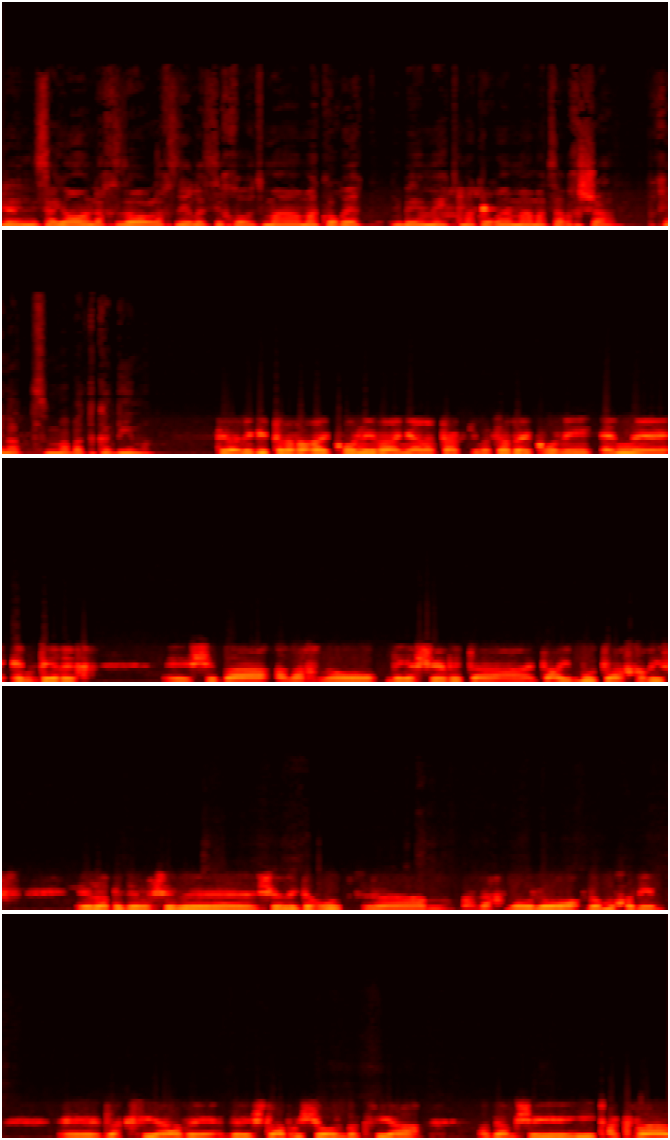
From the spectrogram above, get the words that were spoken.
לניסיון לחזור, להחזיר לשיחות. מה מה קורה באמת? מה קורה, מה המצב עכשיו? מבחינת מבט קדימה. תראה, אני אגיד את הדבר העקרוני והעניין הטקטי. בצד העקרוני אין, אה, אין דרך אה, שבה אנחנו ניישב את, העימות החריף, אלא בדרך של, אה, של הידברות. אנחנו לא, לא מוכנים לכפייה, ושלב ראשון בכפייה, הגם שהיא התעכבה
